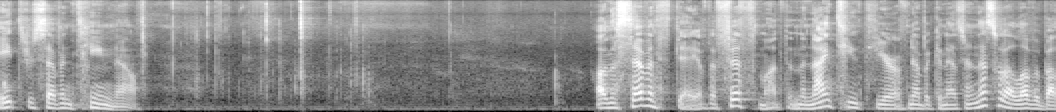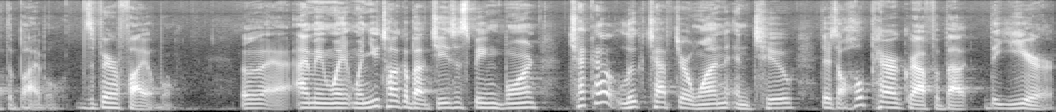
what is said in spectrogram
8 through 17 now. On the seventh day of the fifth month, in the 19th year of Nebuchadnezzar, and that's what I love about the Bible, it's verifiable. Uh, I mean, when, when you talk about Jesus being born, check out Luke chapter 1 and 2. There's a whole paragraph about the year,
